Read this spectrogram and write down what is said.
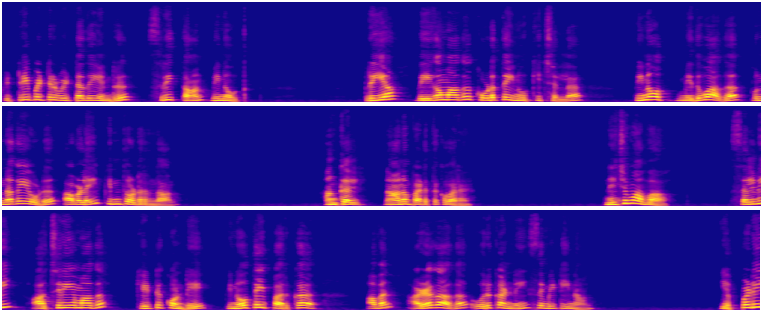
வெற்றி பெற்று விட்டது என்று சிரித்தான் வினோத். பிரியா வேகமாக கூடத்தை நோக்கிச் செல்ல வினோத் மெதுவாக புன்னகையோடு அவளை பின்தொடர்ந்தான். அங்கிள் நானும் படத்துக்கு வரேன். நிஜமாவா செல்வி ஆச்சரியமாக கேட்டுக்கொண்டே வினோத்தை பார்க்க அவன் அழகாக ஒரு கண்ணை சிமிட்டினான். எப்படி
